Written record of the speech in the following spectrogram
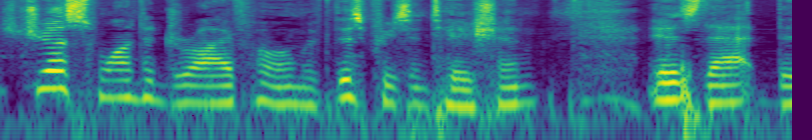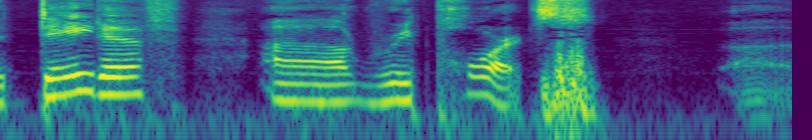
just want to drive home with this presentation is that the dative uh, reports uh,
